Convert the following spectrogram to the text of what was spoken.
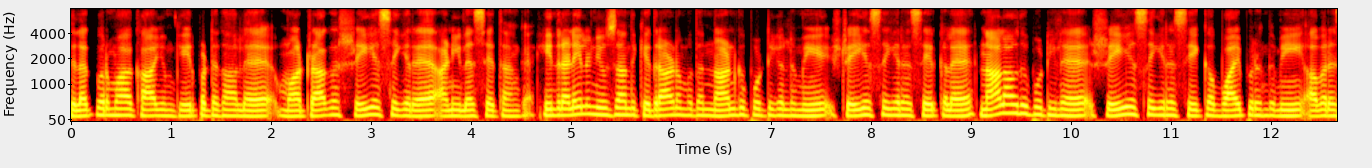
திலக் வர்மா காயம் ஏற்பட்டதால மாற்றாக ஸ்ரேயஸ் ஐயர அணியில சேர்த்தாங்க. இந்த நிலையில நியூசிலாந்துக்கு எதிரான முதல் நான்கு போட்டிகளிலுமே ஸ்ரேயஸ் ஐயரை சேர்க்கல. நாலாவது போட்டியில ஸ்ரேயஸ் ஐயரை சேர்க்க வாய்ப்பு இருந்துமே அவரை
